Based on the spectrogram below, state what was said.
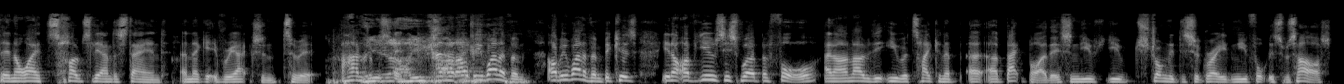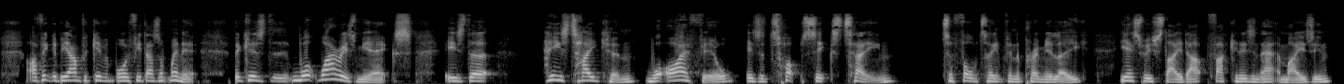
then I totally understand a negative reaction to it. 100%. You, and I'll be one of them. I'll be one of them because, you know, I've used this word before and I know that you were taken aback uh, uh, by this and you, you strongly disagreed and you thought this was harsh. I think it'd be unforgivable if he doesn't win it because what worries me, Ex, is that he's taken what I feel is a top six team to 14th in the Premier League. Yes, we've stayed up. Fucking isn't that amazing?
